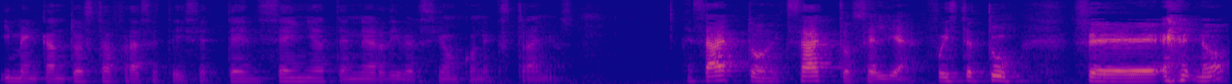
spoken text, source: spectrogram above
y me encantó esta frase, te dice, te enseña a tener diversión con extraños. Exacto, exacto, Celia, fuiste tú, ¿no?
